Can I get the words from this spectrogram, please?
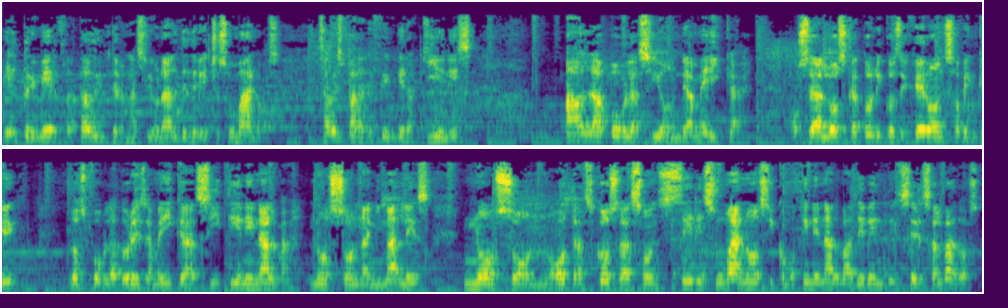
el primer tratado internacional de derechos humanos. ¿Sabes para defender a quiénes? A la población de América. O sea, los católicos dijeron, ¿saben qué? Los pobladores de América sí tienen alma, no son animales, no son otras cosas, son seres humanos y como tienen alma deben de ser salvados.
